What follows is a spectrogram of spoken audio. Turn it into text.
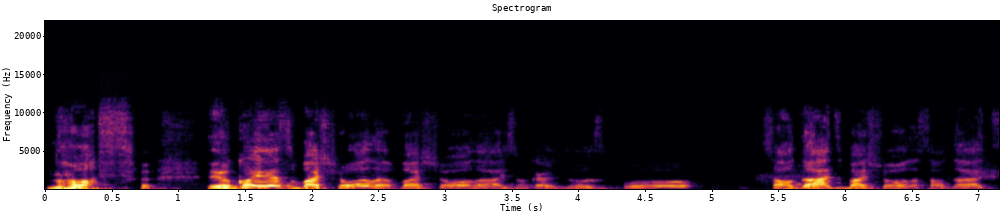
Nossa, eu conheço Bachola, Bachola, Alisson Cardoso. Pô, Saudades, Baixola, saudades.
